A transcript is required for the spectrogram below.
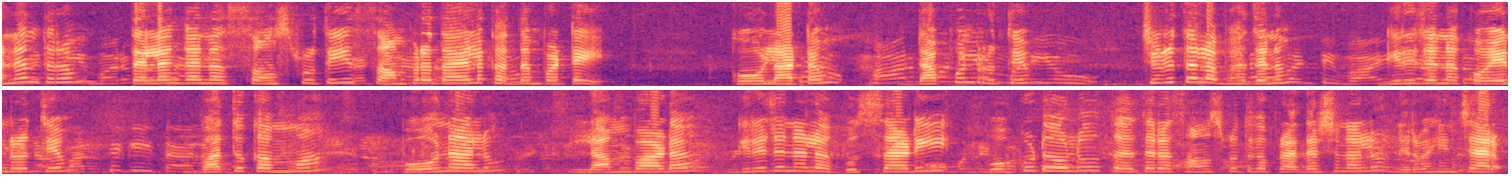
అనంతరం తెలంగాణ సంస్కృతి సంప్రదాయాలకు అద్దం పట్టే కోలాటం డప్పు నృత్యం చిడుతల భజనం గిరిజన కోయ నృత్యం బతుకమ్మ బోనాలు లంబాడ గిరిజనుల గుస్సాడి ఒగ్గుడోలు తదితర సాంస్కృతిక ప్రదర్శనలు నిర్వహించారు.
